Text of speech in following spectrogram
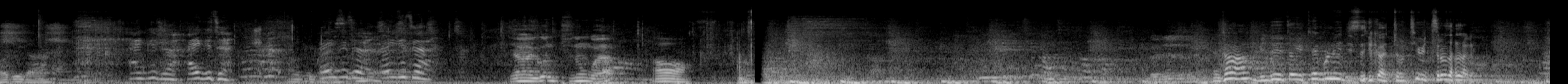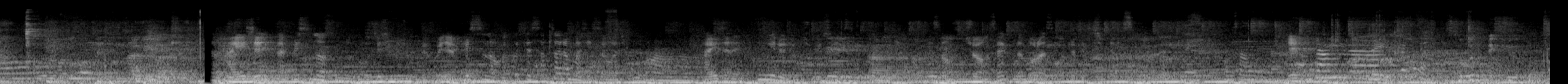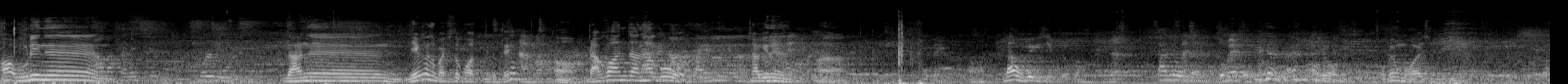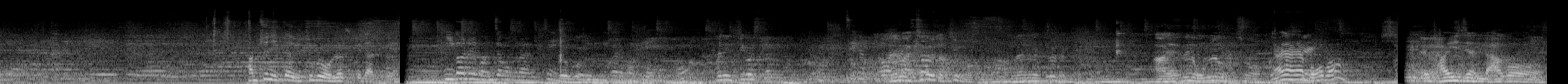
어디 가? 아이고 좋아, 아이고 좋아, 아이고 좋아, 아이고 좋아. 야 이건 주는 거야? 어. 괜찮아. 민준이 저기 태블릿 있으니까 좀 TV 틀어달라 그래. 바이젠, 그다음 필스너 순으로 드 풍미를 좀 죽일 수 있어요. 그래서 주황색, 노란색 이렇게 되겠습니다. 네, 감사합니다. 예. 아 우리는 나는 얘가 더 맛있을 것 같은데 그때? 어 라거 한 잔 하고 자기는 어. 어. 나 500이지 무조건 나도 500. 500 500 500 먹어야지 삼촌이 이따 유튜브에 올려줄게 나중에 이거를 먼저 먹으라 했지? 요거 이거를 먼저 먹고. 사진 찍었어? 찍었어. 아니면 찍어줬지 뭐. 나중에 찍어줄게 아 얘네 오면 같이 먹을까? 아니 아니 먹어봐. 바이젠 라거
